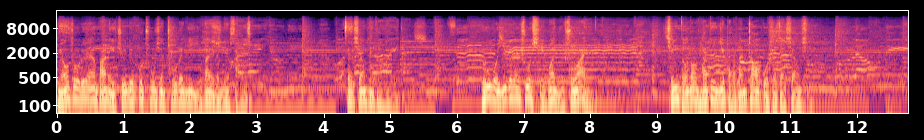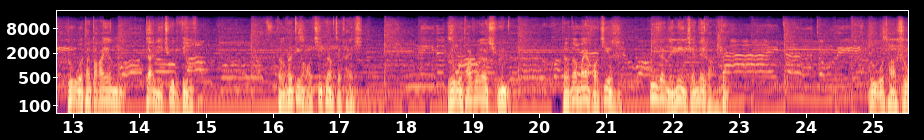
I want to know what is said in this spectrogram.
描述留言板里绝对不出现除了你以外的女孩子。再相信他爱你。如果一个人说喜欢你，说爱你，请等到他对你百般照顾时再相信。如果他答应带你去的地方，等他订好机票再开心。如果他说要娶你，等他买好戒指，跪在你面前再感动。如果他说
